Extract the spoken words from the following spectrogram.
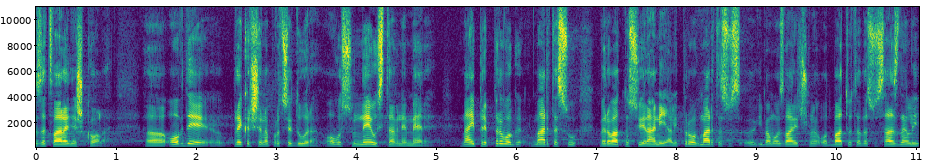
zatvaranje škola. Ovde je prekršena procedura. Ovo su neustavne mere. Najpre 1. marta su, verovatno su i ranije, ali 1. marta su, imamo zvanično od Batuta da su saznali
